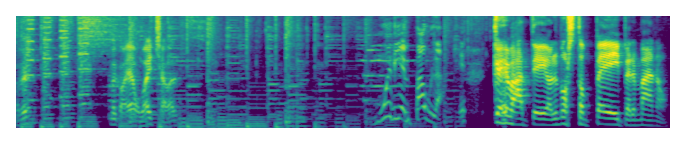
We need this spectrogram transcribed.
A ver. Me vaya guay, chaval. Muy bien, Paula. ¡Qué bateo! El Mosto Pape, hermano.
